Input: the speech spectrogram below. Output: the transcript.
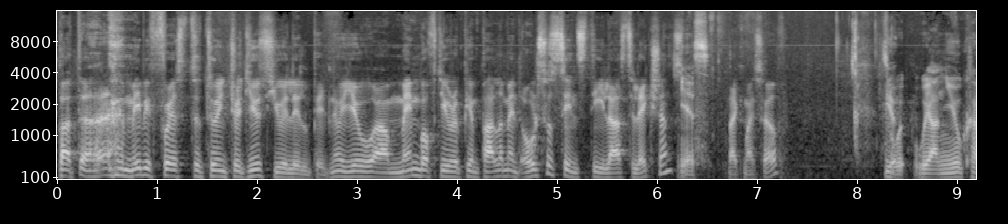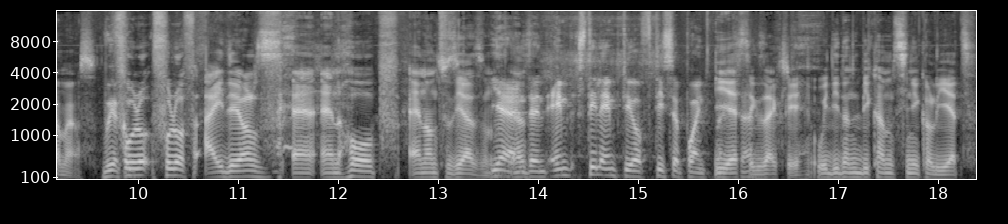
But uh, maybe first to, to, introduce you a little bit. You, you are a member of the European Parliament also since the last elections. Yes. Like myself. So we are newcomers, we are full, full of ideals and, and, hope and enthusiasm. Yeah, yes? and em still empty of disappointment. Yes, huh? exactly. We didn't become cynical yet.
